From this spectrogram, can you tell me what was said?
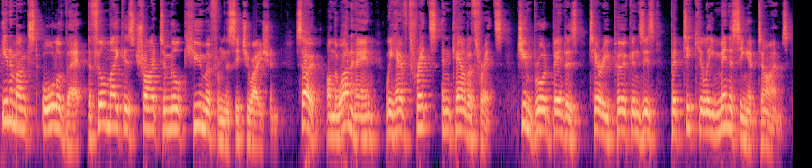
In amongst all of that, the filmmakers tried to milk humour from the situation. So, on the one hand, we have threats and counter threats. Jim Broadbent as Terry Perkins is particularly menacing at times.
